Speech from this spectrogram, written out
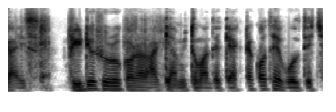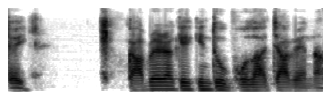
গাইস ভিডিও শুরু করার আগে আমি তোমাদেরকে একটা কথাই বলতে চাই। কাবরেরাকে কিন্তু ভোলা যাবে না।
